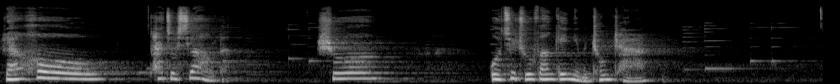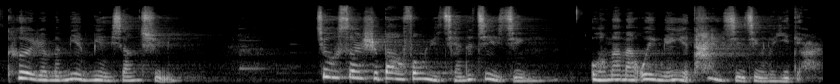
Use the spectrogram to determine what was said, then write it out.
然后他就笑了，说：“我去厨房给你们冲茶。”客人们面面相觑。就算是暴风雨前的寂静，我妈妈未免也太寂静了一点儿。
